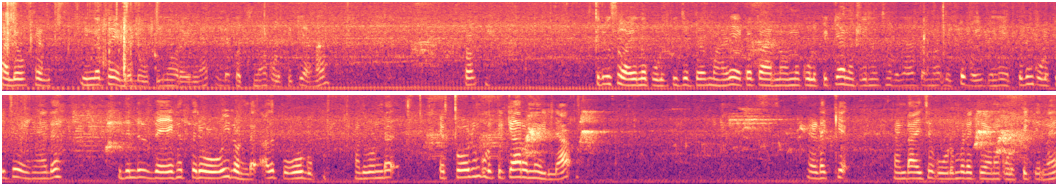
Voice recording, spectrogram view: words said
ഹലോ ഫ്രണ്ട്സ് ഇന്നത്തെ എന്റെ ഡ്യൂട്ടി എന്ന് പറയുന്നത് എന്റെ കൊച്ചിനെ കുളിപ്പിക്കുകയാണ്. അപ്പം ഇത്തിരി ദിവസമായിരുന്നു കുളിപ്പിച്ചിട്ട് മഴയൊക്കെ കാരണം ഒന്ന് കുളിപ്പിക്കാനൊക്കെ ഒന്ന് ചെറുതായിട്ടൊന്ന് വിട്ടുപോയി. പിന്നെ എപ്പോഴും കുളിപ്പിച്ച് കഴിഞ്ഞാൽ ഇതിന്റെ ദേഹത്തൊരു ഓയിലുണ്ട് അത് പോകും. അതുകൊണ്ട് എപ്പോഴും കുളിപ്പിക്കാറൊന്നുമില്ല. ഇടയ്ക്ക് രണ്ടാഴ്ച കൂടുമ്പോഴൊക്കെയാണ് കുളിപ്പിക്കുന്നത്.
